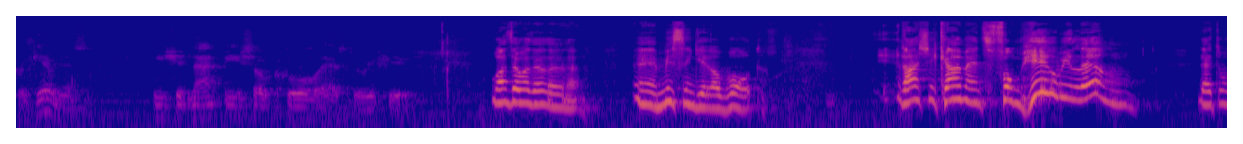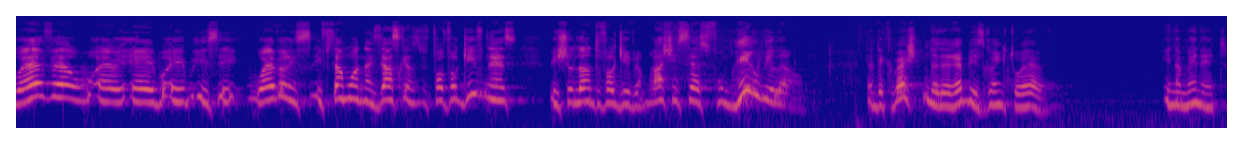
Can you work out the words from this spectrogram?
forgiveness, he should not be so cruel as to refuse. One one one second. Uh, missing here a word. Rashi comments, from here we learn that whoever uh, uh, is, whoever is, if someone is asking for forgiveness, we should learn to forgive him. Rashi says, from here we learn. And the question that the Rebbe is going to have in a minute,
